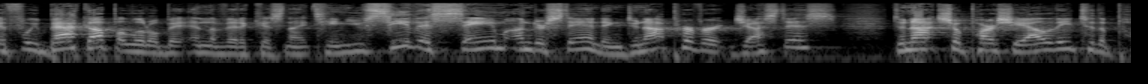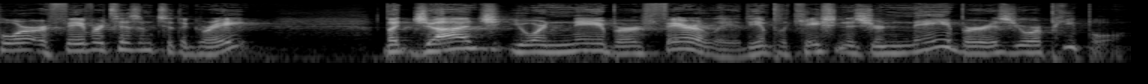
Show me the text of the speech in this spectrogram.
if we back up a little bit in Leviticus 19, you see this same understanding. Do not pervert justice, do not show partiality to the poor or favoritism to the great, but judge your neighbor fairly. The implication is your neighbor is your people.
